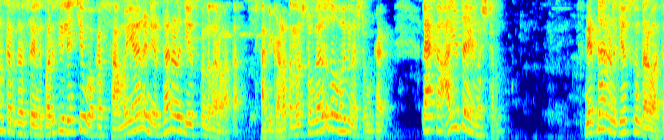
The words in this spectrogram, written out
అంతర్దశని పరిశీలించి ఒక సమయాన్ని నిర్ధారణ చేసుకున్న తర్వాత అది గణత నష్టం కానీ సౌభాగ్య నష్టం కానీ లేక ఆయుధ నష్టం నిర్ధారణ చేసుకున్న తర్వాత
